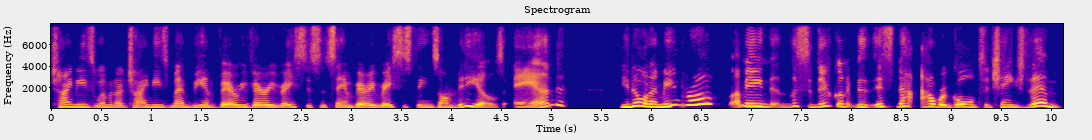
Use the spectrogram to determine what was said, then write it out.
chinese women or chinese men being very very racist and saying very racist things on videos and you know what I mean, bro? I mean, listen, they're gonna be, it's not our goal to change them.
